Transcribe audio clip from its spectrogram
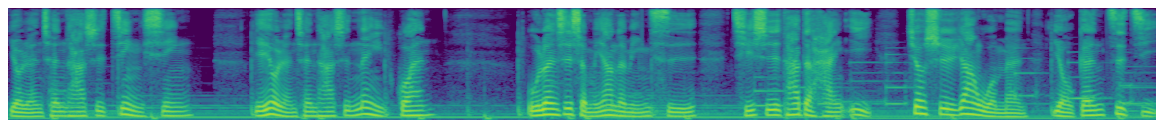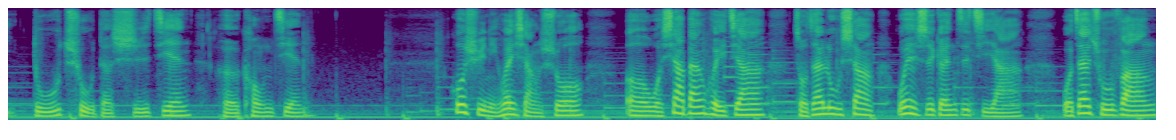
有人称它是静心，也有人称它是内观。无论是什么样的名词，其实它的含义就是让我们有跟自己独处的时间和空间。或许你会想说。呃，我下班回家，走在路上，我也是跟自己呀。我在厨房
